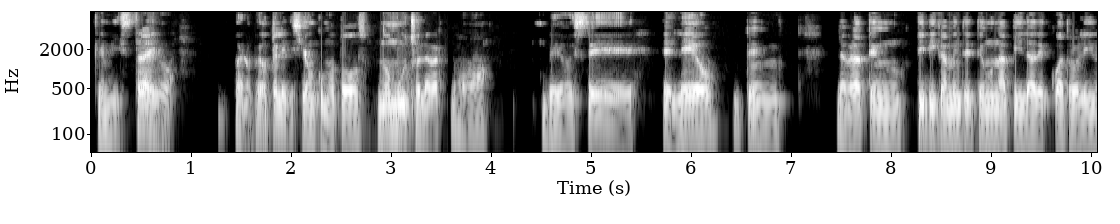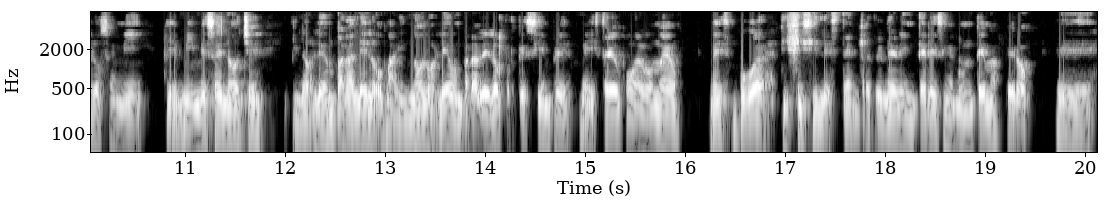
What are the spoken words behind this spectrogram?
Que me distraigo. Bueno, veo televisión como todos, no mucho, la verdad. Veo este, leo, la verdad, tengo, típicamente tengo una pila de cuatro libros en mi, en mi mesa de noche y los leo en paralelo, o más bien no los leo en paralelo porque siempre me distraigo con algo nuevo. Me es un poco difícil este, entretener interés en algún tema, pero eh,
